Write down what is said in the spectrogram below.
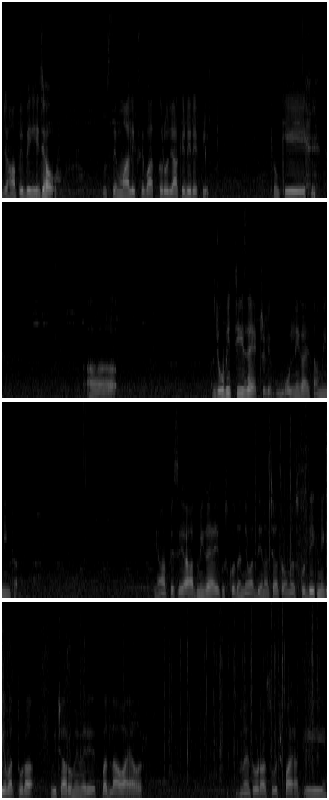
जहाँ पे भी जाओ उससे मालिक से बात करो जाके डायरेक्टली क्योंकि आ, जो भी चीज़ है एक्चुअली बोलने का ऐसा मीनिंग था। यहाँ पे से आदमी गया, एक उसको धन्यवाद देना चाहता हूँ मैं। उसको देखने के बाद थोड़ा विचारों में मेरे बदलाव आया और मैं थोड़ा सोच पाया कि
